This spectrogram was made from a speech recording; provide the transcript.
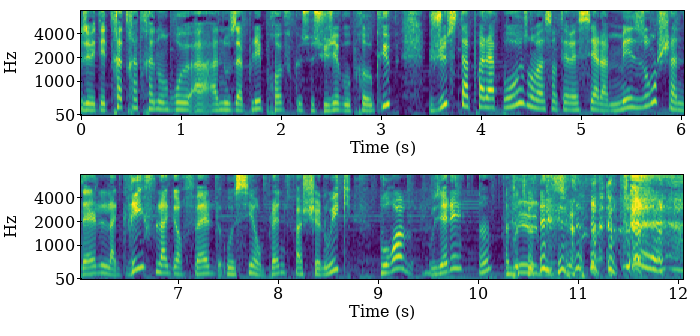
avez été très, très, très nombreux à, à nous appeler, preuve que ce sujet vous préoccupe. Juste après la pause, on va s'intéresser à la maison Chanel, la griffe Lagerfeld, aussi en pleine Fashion Week. Pour hommes, vous y allez hein?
